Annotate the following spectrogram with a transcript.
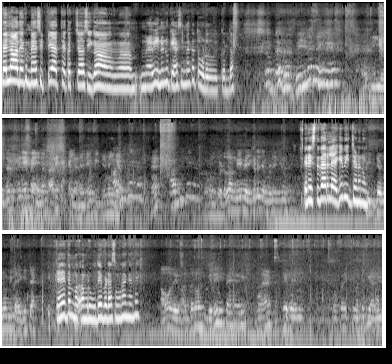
ਪਹਿਲਾਂ ਦੇਖ, ਮੈਂ ਸਿੱਟਿਆ ਇੱਥੇ, ਕੱਚਾ ਸੀਗਾ। ਮੈਂ ਵੀ ਇਹਨਾਂ ਨੂੰ ਕਿਹਾ ਸੀ, ਮੈਂ ਕਿਹਾ ਤੋੜ ਦਿਓ ਇੱਕ ਅੱਧਾ। ਉਹ ਵੀ ਇੱਧਰ ਕਿਨੇ ਪਏ ਨੇ ਸਾਰੇ ਚੱਕ ਲੈਣੇ ਨੇ ਉਹ ਬੀਜਣੇ ਹੀ ਆ। ਹੈ? ਹੁਣ ਛੱਡ ਦਾਂਗੇ ਹਜੇ ਕਿਹੜੇ ਜੰਮਣੇ ਨੇ ਉਹ ਰਿਸ਼ਤੇਦਾਰ ਲੈ ਗਏ ਬੀਜਣ ਨੂੰ? ਬੀਜਣ ਨੂੰ ਵੀ ਲੈ ਕੇ ਚੱਕ ਕੇ। ਕਹਿੰਦੇ ਤਾਂ ਮ- ਅਮਰੂਦ ਇਹ ਬੜਾ ਸੋਹਣਾ ਕਹਿੰਦੇ। ਆਓ ਦੇ ਅੰਦਰੋਂ ਗਿਰੇ ਨਹੀਂ ਪਏ ਹੈਗੇ ਉਹ ਟੱਕੇ ਪਏ ਨੇ। ਉਹ ਤਾਂ ਇੱਕ ਵੱਧ ਗਿਆ ਰਹੀ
